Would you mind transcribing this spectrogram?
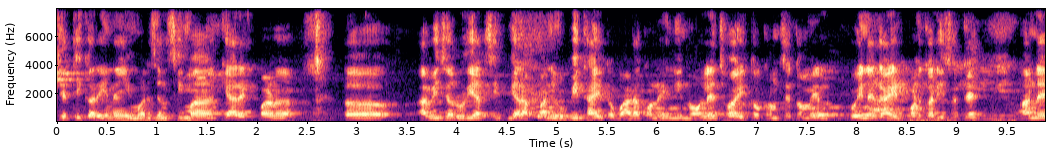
જેથી કરીને ઇમરજન્સીમાં ક્યારેક પણ આવી જરૂરિયાત સીપીઆર આપવાની ઊભી થાય તો બાળકોને એની નોલેજ હોય તો કમસે કમ એ કોઈને ગાઈડ પણ કરી શકે અને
